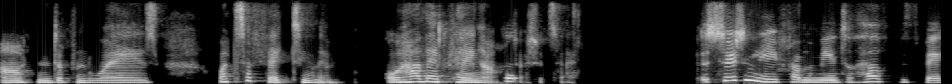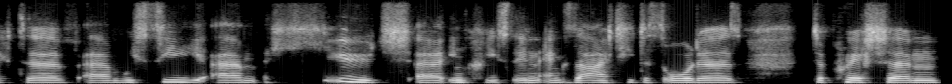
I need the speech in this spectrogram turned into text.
out in different ways? What's affecting them? Or how they're playing out, I should say? certainly from the mental health perspective, um, we see um, a huge uh, increase in anxiety disorders, depression,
